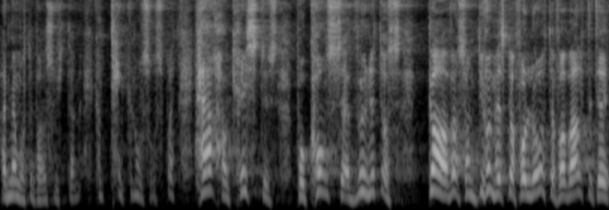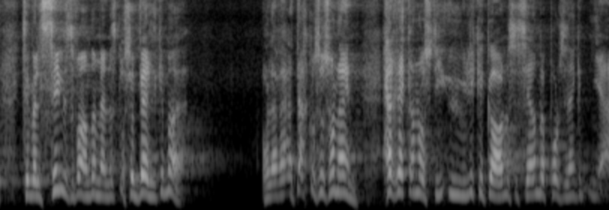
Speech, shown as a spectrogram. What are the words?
at vi måtte bare slutte med. Kan tenke noe så sprøtt. Her har Kristus på korset vunnet oss gaver som du og vi skal få lov til å forvalte til, til velsignelse for andre mennesker. Og så velger vi å la være. Det er akkurat sånn en. Her rekker han oss de ulike gavene, så ser vi på det og tenker Nja,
